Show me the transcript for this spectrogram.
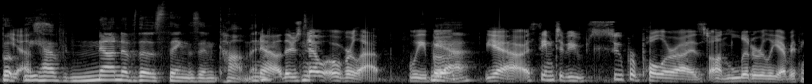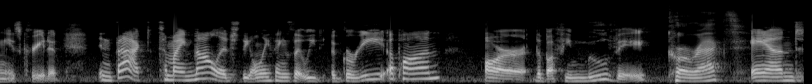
but we have none of those things in common. no, there's no overlap. We both, Yeah. yeah, seem to be super polarized on literally everything he's created. In fact, to my knowledge, the only things that we agree upon are the Buffy movie Correct? and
